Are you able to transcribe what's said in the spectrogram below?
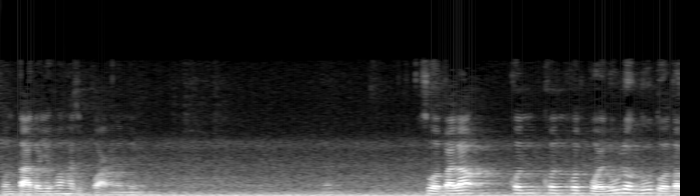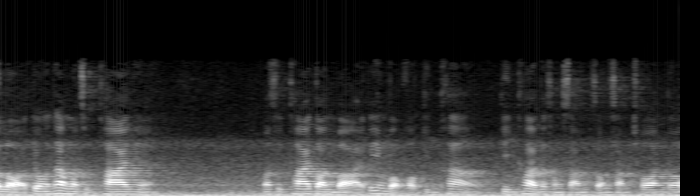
คนตายก็อายุห้าสิบกว่านั่นเองสวดไปแล้วคนคนคนป่วยรู้เรื่องรู้ตัวตลอดจนกระทั่งวันสุดท้ายเนี่ยวันสุดท้ายตอนบ่ายก็ยังบอกขอกินข้าว กินข้าวแค่สองสามสองสามช้อนก็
